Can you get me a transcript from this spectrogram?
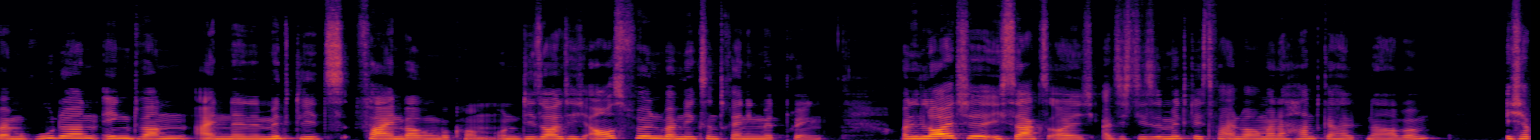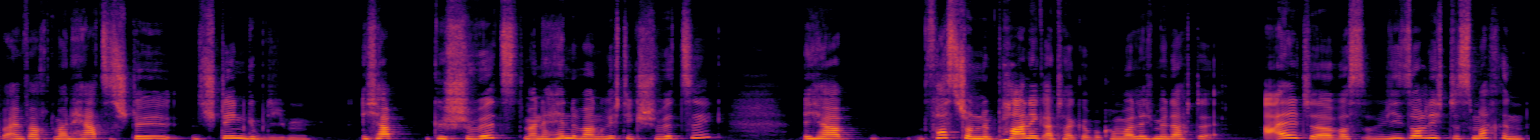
beim Rudern irgendwann eine Mitgliedsvereinbarung bekommen und die sollte ich ausfüllen beim nächsten Training mitbringen. Und Leute, ich sag's euch, als ich diese Mitgliedsvereinbarung in meiner Hand gehalten habe, ich habe einfach, mein Herz ist still stehen geblieben. Ich habe geschwitzt, meine Hände waren richtig schwitzig. Ich habe fast schon eine Panikattacke bekommen, weil ich mir dachte, Alter, was, wie soll ich das machen?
